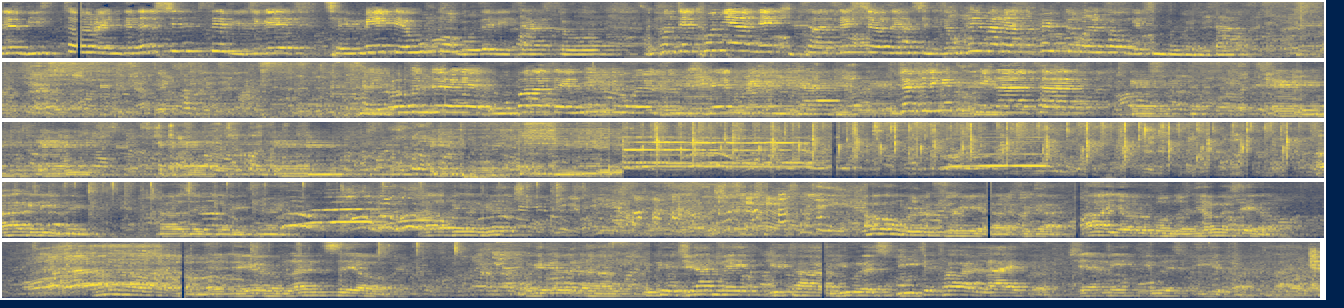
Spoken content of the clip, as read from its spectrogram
미스터 랜드는 신스 뮤직의 잼메이트 홍보 모델이자 또 현재 토니안의 기타 세션을 하시는 등 활발한 활동을 하고 계신 분입니다. How's everybody tonight? Y'all feeling good? Oh, we're in Korea. Uh, I forgot. 여러분, 안녕하세요. 반가워요. 네, 여러분, 안녕하세요. can JamMate Guitar USB. Guitar Live. JamMate USB Guitar Live.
